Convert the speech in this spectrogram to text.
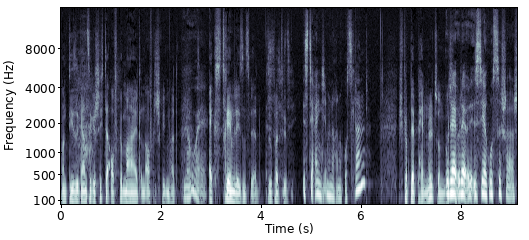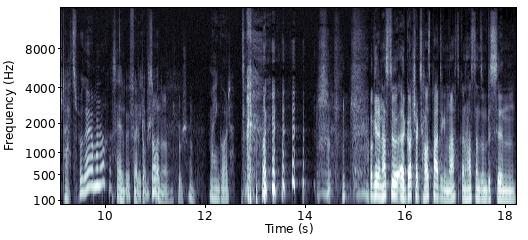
und diese ganze Geschichte aufgemalt und aufgeschrieben hat. No way. Extrem lesenswert. Super Typ. Ist der eigentlich immer noch in Russland? Ich glaube, der pendelt so ein bisschen. Oder, oder ist der russischer Staatsbürger immer noch? Das ist ja ich völlig glaube absurd. schon, ne? Ich glaube schon. Mein Gott. Okay, dann hast du äh, Gottschalks Hausparty gemacht und hast dann so ein bisschen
